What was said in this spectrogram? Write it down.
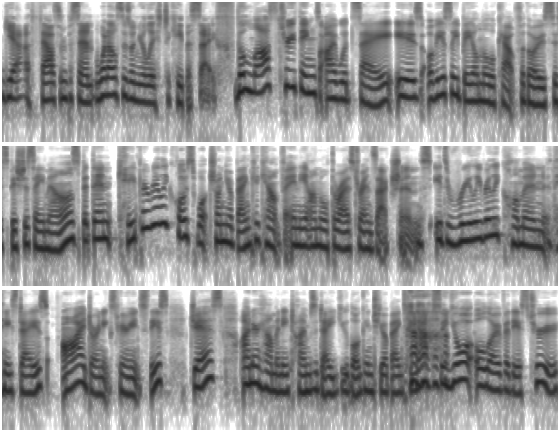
Yeah, a thousand percent. What else is on your list to keep us safe? The last two things I would say is obviously be on the lookout for those suspicious emails, but then keep a really close watch on your bank account for any unauthorized transactions. It's really, really common these days. I don't experience this. Jess, I know how many times a day you log into your banking app, so you're all over this too.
